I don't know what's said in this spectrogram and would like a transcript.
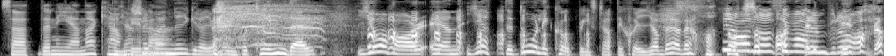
Så att den ena kan vilja... Det kanske vilja... var en ny grej att gå in på Tinder. Jag har en jättedålig copingstrategi, jag behöver ha någon, ja, som, någon som har en bra. bra.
